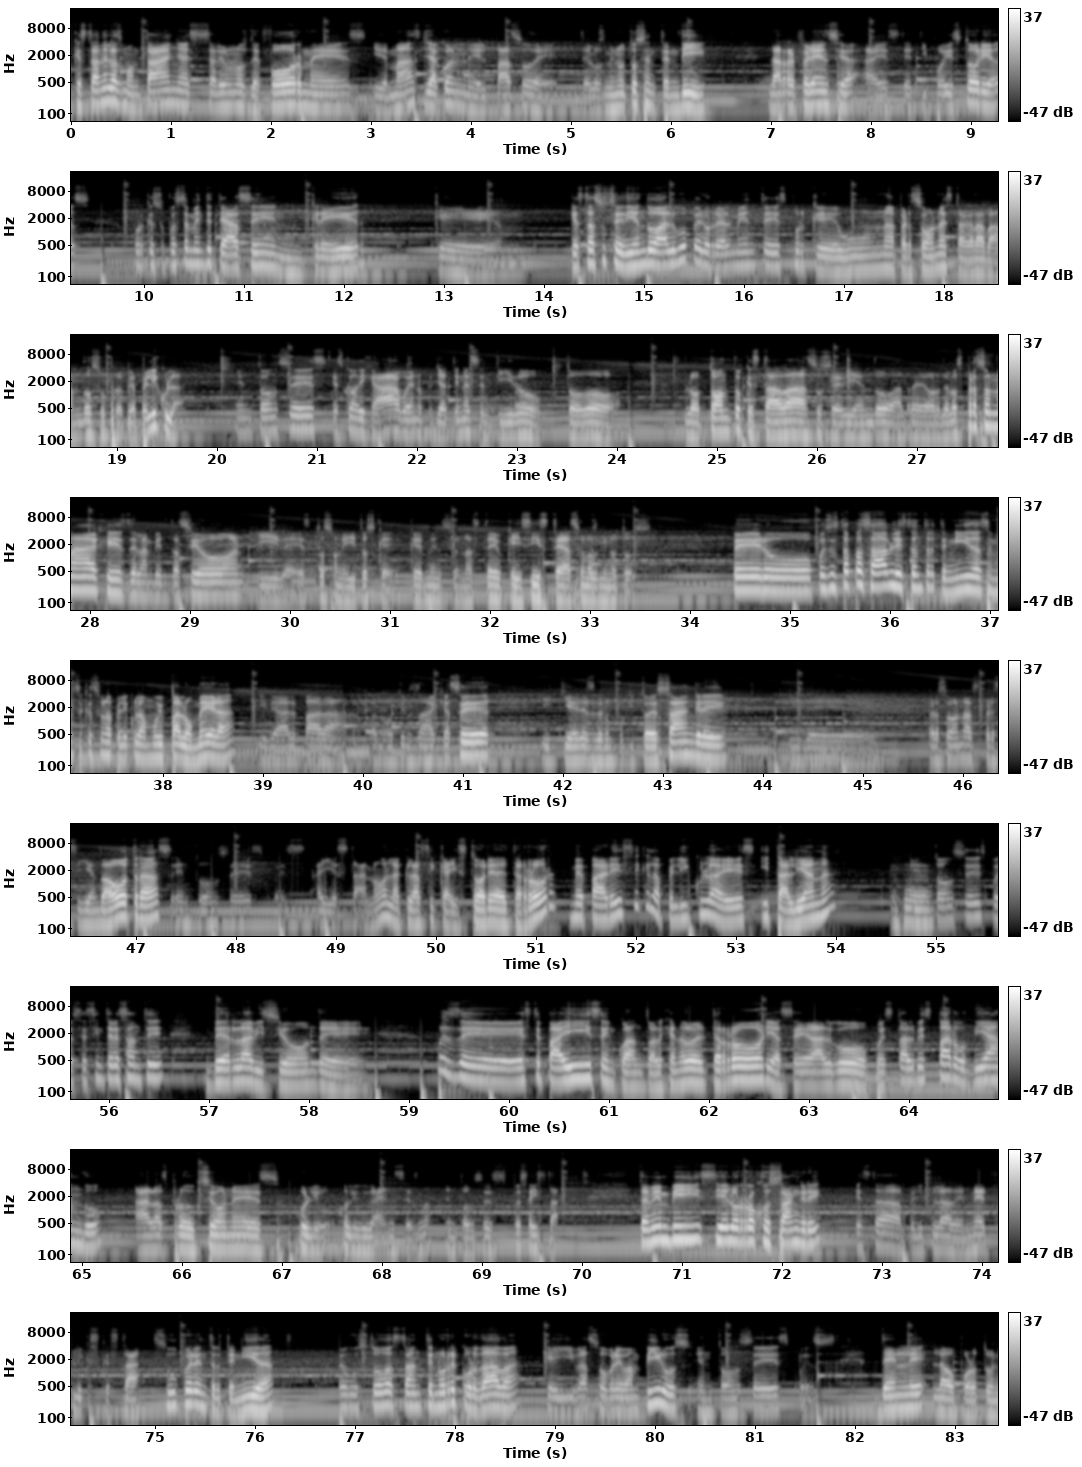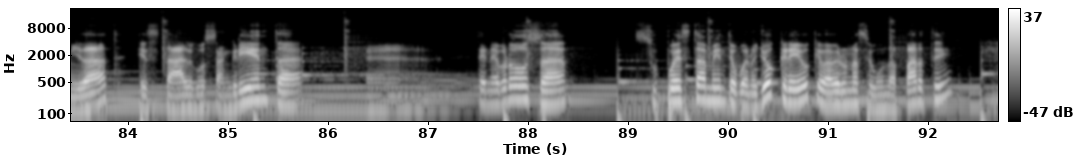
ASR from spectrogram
que están en las montañas y salen unos deformes y demás. Ya con el paso de, de los minutos entendí la referencia a este tipo de historias porque supuestamente te hacen creer que que está sucediendo algo, pero realmente es porque una persona está grabando su propia película. Entonces es cuando dije, ah, bueno, pues ya tiene sentido todo lo tonto que estaba sucediendo alrededor de los personajes, de la ambientación y de estos soniditos que, que mencionaste o que hiciste hace unos minutos. Pero pues está pasable, está entretenida, se me hace que es una película muy palomera, ideal para cuando no tienes nada que hacer y quieres ver un poquito de sangre de personas persiguiendo a otras. Entonces, pues ahí está, ¿no? La clásica historia de terror. Me parece que la película es italiana. Entonces, pues es interesante ver la visión de pues de este país en cuanto al género del terror y hacer algo pues tal vez parodiando a las producciones hollywoodenses, ¿no? Entonces, pues ahí está. También vi Cielo Rojo Sangre, esta película de Netflix que está súper entretenida. Me gustó bastante, no recordaba que iba sobre vampiros, entonces pues denle la oportunidad. Está algo sangrienta, eh, tenebrosa. Supuestamente, bueno, yo creo que va a haber una segunda parte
